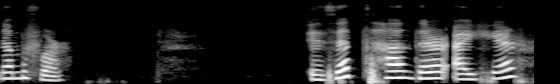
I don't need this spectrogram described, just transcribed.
Number 4. Is that thunder I hear?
